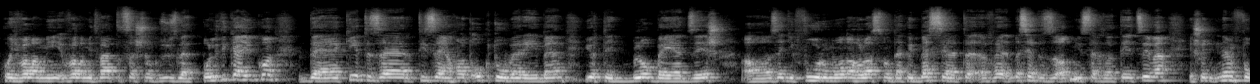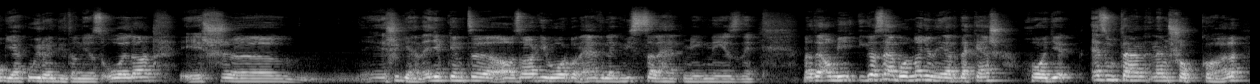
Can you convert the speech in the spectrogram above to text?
hogy valami, valamit változtassanak az üzlet politikájukon, de 2016. októberében jött egy blogbejegyzés az egyik fórumon, ahol azt mondták, hogy beszélt, beszélt az adminisztrátor a TC-vel, és hogy nem fogják újraindítani az oldalt, és és igen, egyébként az archívorgon elvileg vissza lehet még nézni. Na de ami igazából nagyon érdekes, hogy ezután nem sokkal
